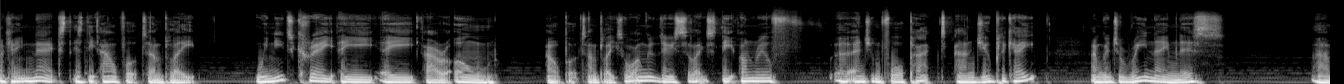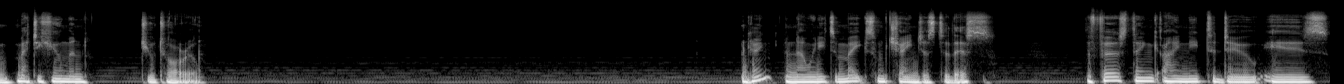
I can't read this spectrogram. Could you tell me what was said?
Okay, next is the output template. We need to create a, a our own output template. So what I'm going to do is select the Unreal uh, Engine 4 packed and duplicate. I'm going to rename this um, MetaHuman Tutorial. Okay, and now we need to make some changes to this. The first thing I need to do is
